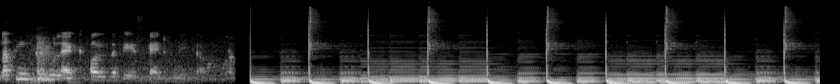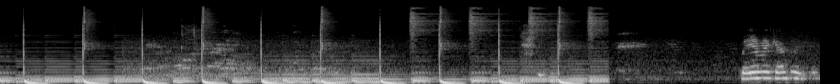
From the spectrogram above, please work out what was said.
nothing to do like on the face kind of makeup. भैया मैं क्या करूँ?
